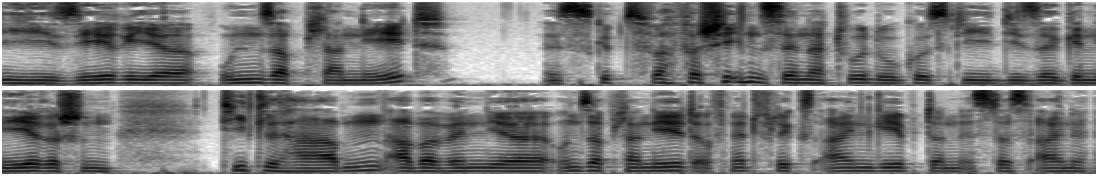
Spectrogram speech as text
die Serie Unser Planet. Es gibt zwar verschiedenste Naturdokus, die diese generischen Titel haben, aber wenn ihr Unser Planet auf Netflix eingebt, dann ist das eine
